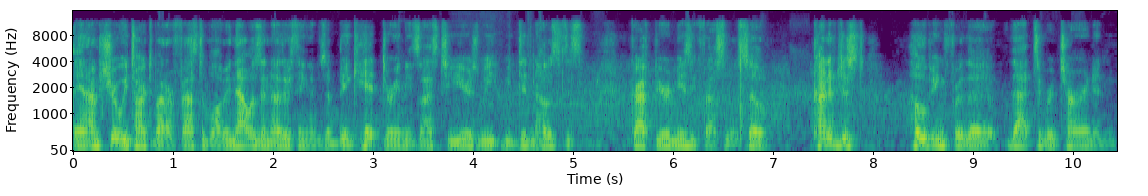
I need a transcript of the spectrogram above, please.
and I'm sure we talked about our festival. I mean, that was another thing that was a big hit during these last two years. We we didn't host this craft beer and music festival, so kind of just hoping for the that to return and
